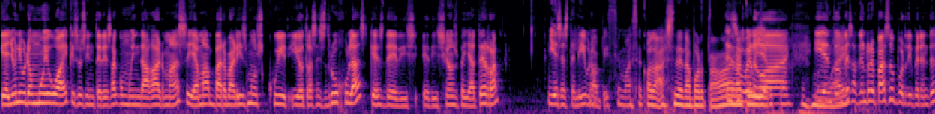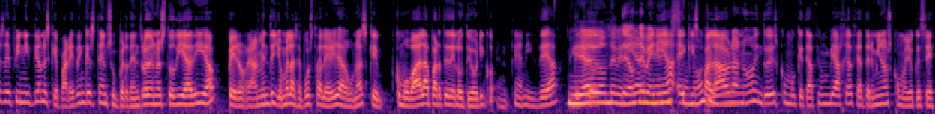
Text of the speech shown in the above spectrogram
Y hay un libro muy guay que si os interesa como indagar más, se llama Barbarismos queer y otras esdrújulas, que es de Edicions Bellaterra. Y es este libro. Guapísimo ese collage de la portada, Es de la súper cubierta. guay. Es muy Y entonces guay. hace un repaso por diferentes definiciones que parecen que estén súper dentro de nuestro día a día, pero realmente yo me las he puesto a leer y algunas que, como va a la parte de lo teórico, no tenía ni idea. Ni idea qué- de dónde venía dónde ni venía eso, X palabra. ¿no? Entonces como que te hace un viaje hacia términos como, yo que sé,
